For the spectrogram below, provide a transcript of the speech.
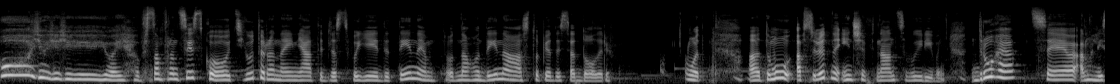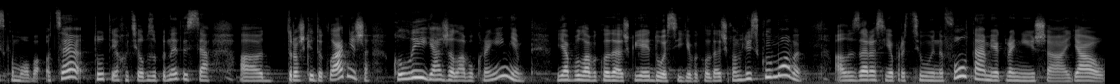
Ой-ой-ой, в Сан-Франциско т'ютера найняти для своєї дитини одна година 150 доларів. От тому абсолютно інший фінансовий рівень. Друге це англійська мова. Оце тут я хотіла б зупинитися трошки докладніше. Коли я жила в Україні, я була викладачкою, я і досі є викладачкою англійської мови, але зараз я працюю не фултайм, як раніше. Я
